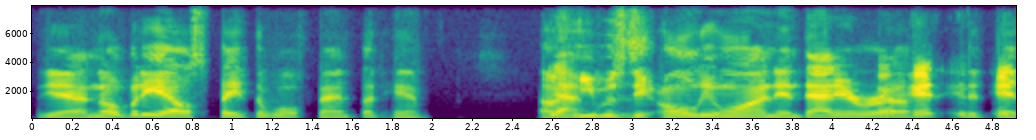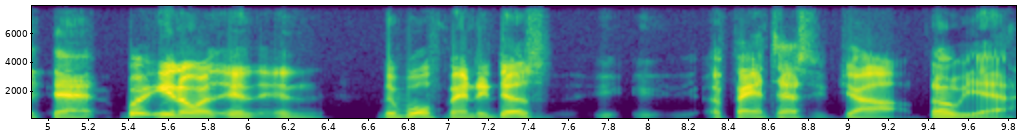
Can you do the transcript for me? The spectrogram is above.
yeah. Nobody else played the Wolfman but him. Uh, Yeah, he was the only one in that era It- it- that did it- that. But you know, in, in the Wolfman, he does a fantastic job, Oh yeah.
